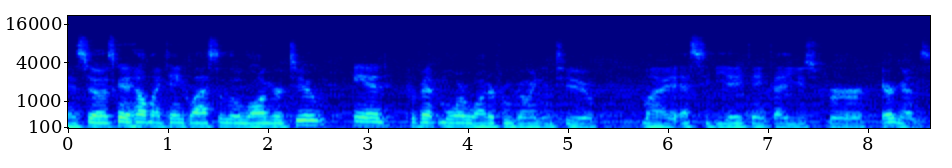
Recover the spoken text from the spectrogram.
And so it's going to help my tank last a little longer too and prevent more water from going into my SCBA tank that I use for air guns.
